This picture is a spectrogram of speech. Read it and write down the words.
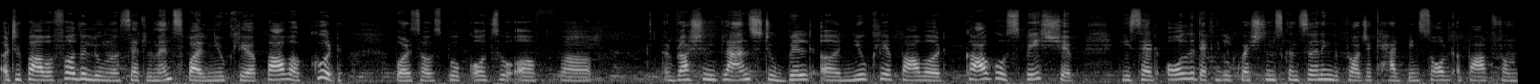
uh, to power further lunar settlements, while nuclear power could. Borisov spoke also of uh, Russian plans to build a nuclear powered cargo spaceship. He said all the technical questions concerning the project had been solved apart from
